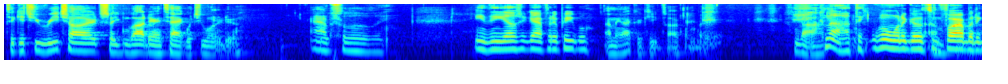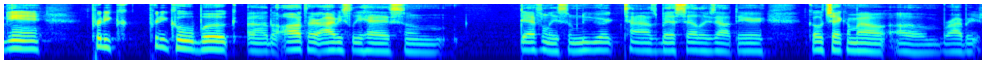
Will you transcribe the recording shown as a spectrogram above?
to get you recharged, so you can go out there and attack what you want to do. Absolutely. Anything else you got for the people? I mean, I could keep talking, but nah. No, I think we don't want to go too far. But again, pretty pretty cool book. Uh, the author obviously has some definitely some New York Times bestsellers out there. Go check them out. Um, Robert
